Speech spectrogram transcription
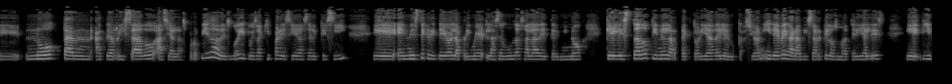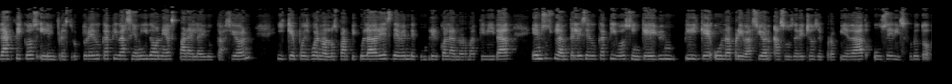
eh, no tan aterrizado hacia las propiedades, ¿no? Y pues aquí pareciera ser que sí. Eh, en este criterio, la, la segunda sala determinó que el Estado tiene la rectoría de la educación y debe garantizar que los materiales eh, didácticos y la infraestructura educativa sean idóneas para la educación y que, pues bueno, los particulares deben de cumplir con la normatividad en sus planteles educativos sin que ello implique una privación a sus derechos de propiedad, uso y disfruto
